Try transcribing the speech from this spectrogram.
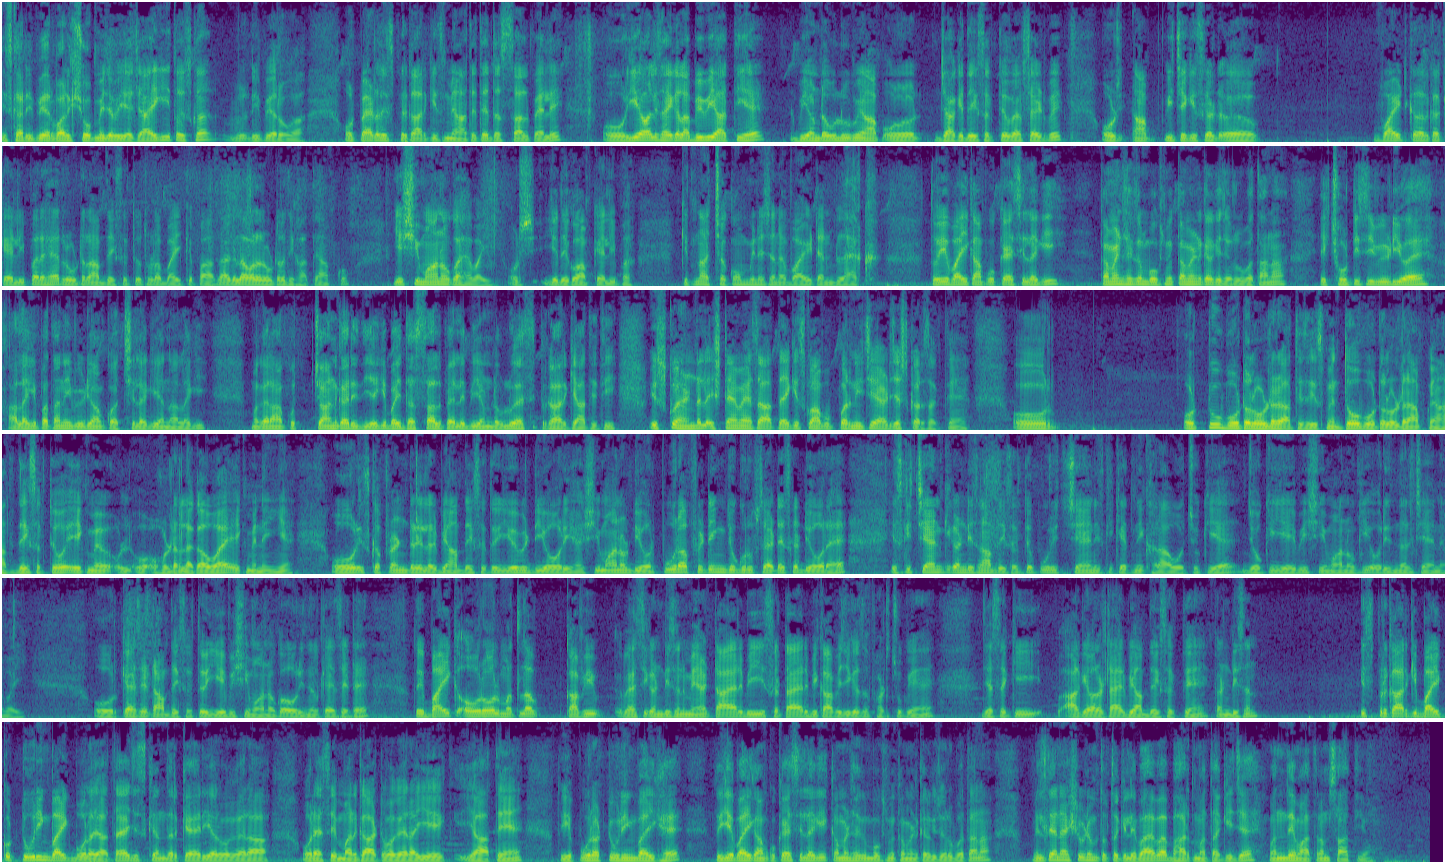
इसका रिपेयर वर्कशॉप में जब ये जाएगी तो इसका रिपेयर होगा। और पैडल इस प्रकार की इसमें आते थे दस साल पहले। और ये वाली साइकिल अभी भी आती है BMW में आप जाके देख सकते हो वेबसाइट पर और आप पीछे की इसका वाइट कलर का कैलीपर है, रोटर आप देख सकते हो, थोड़ा बाइक के पास है। अगला वाला रोटर दिखाते हैं आपको। ये शिमानो का है भाई, और ये देखो आप कैलीपर। कितना अच्छा कॉम्बिनेशन है वाइट एंड ब्लैक तो ये बाइक आपको कैसी लगी? कमेंट सेक्शन बॉक्स में कमेंट करके ज़रूर बताना। एक छोटी सी वीडियो है, हालाँकि पता नहीं वीडियो आपको अच्छी लगी या ना लगी, मगर आपको जानकारी दी है कि भाई 10 साल पहले बी ऐसी प्रकार की आती थी। इसको हैंडल इस टाइम ऐसा आता है कि इसको आप ऊपर नीचे एडजस्ट कर सकते हैं। और और टू बोटल होल्डर आते थे। इसमें दो बोटल होल्डर आपको यहाँ से देख सकते हो। एक में होल्डर लगा हुआ है, एक में नहीं है। और इसका फ्रंट ड्रेलर भी आप देख सकते हो। ये भी डियोर ही है शिमानो डियोर पूरा फिटिंग जो ग्रुप सेट है, इसका डियोर है। इसकी चैन की कंडीशन आप देख सकते हो। पूरी चैन इसकी कितनी ख़राब हो चुकी है, जो कि ये भी शिमानो की ओरिजिनल चैन है भाई। और कैसेट आप देख सकते हो, ये भी शिमानो का ओरिजिनल कैसेट है। तो ये बाइक ओवरऑल मतलब काफ़ी वैसी कंडीशन में है। टायर भी, इसका टायर भी काफ़ी जगह से फट चुके हैं। जैसे कि आगे वाला टायर भी आप देख सकते हैं कंडीशन इस प्रकार की बाइक को टूरिंग बाइक बोला जाता है, जिसके अंदर कैरियर वगैरह और ऐसे मरगाट वगैरह ये ये आते हैं। तो ये पूरा टूरिंग बाइक है। तो ये बाइक आपको कैसी लगी? कमेंट सेक्शन बॉक्स में कमेंट करके ज़रूर बताना। मिलते हैं नेक्स्ट वीडियो में, तब तक के लिए बाय बाय। भारत माता की जय। वंदे मातरम साथियों।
